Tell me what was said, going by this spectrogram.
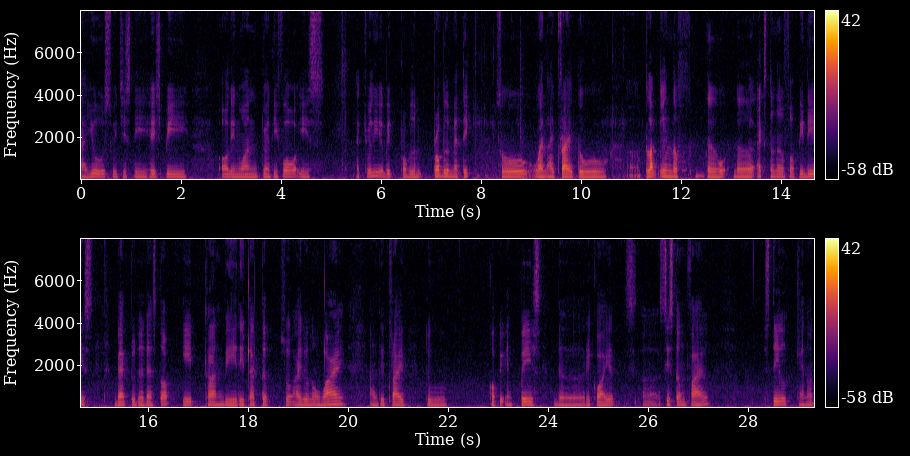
I use which is the HP all-in-one 24 is actually a bit problem problematic. So when I try to uh, plug in the, the the external floppy disk back to the desktop it can't be detected. So I don't know why I tried to copy and paste the required uh, system file still cannot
